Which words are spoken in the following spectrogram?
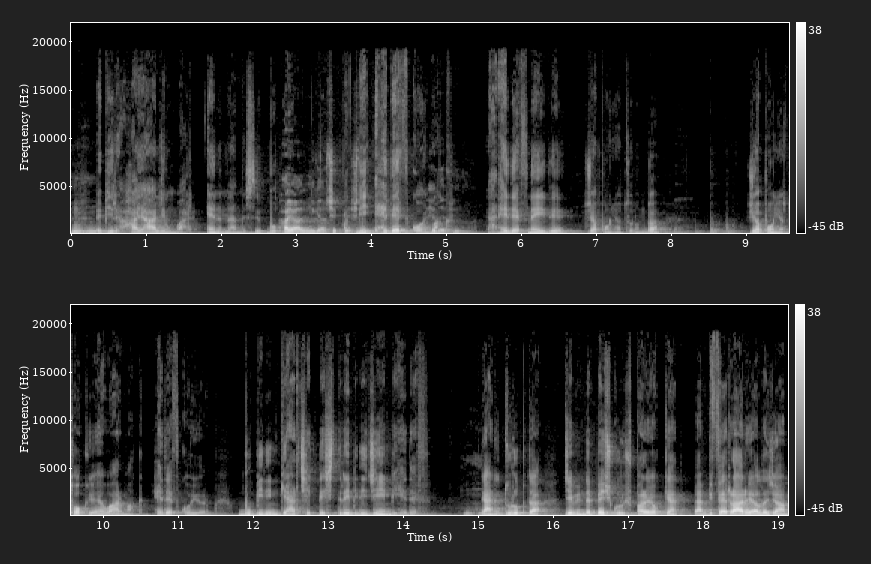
hı hı. ve bir hayalin var. En önemlisi bu. Hayalini gerçekleştirmek. Bir hedef koymak. Hedefin. Yani hedef neydi? Japonya turunda. Japonya, Tokyo'ya varmak. Hedef koyuyorum bu benim gerçekleştirebileceğim bir hedef. Yani durup da cebimde 5 kuruş para yokken ben bir Ferrari alacağım,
